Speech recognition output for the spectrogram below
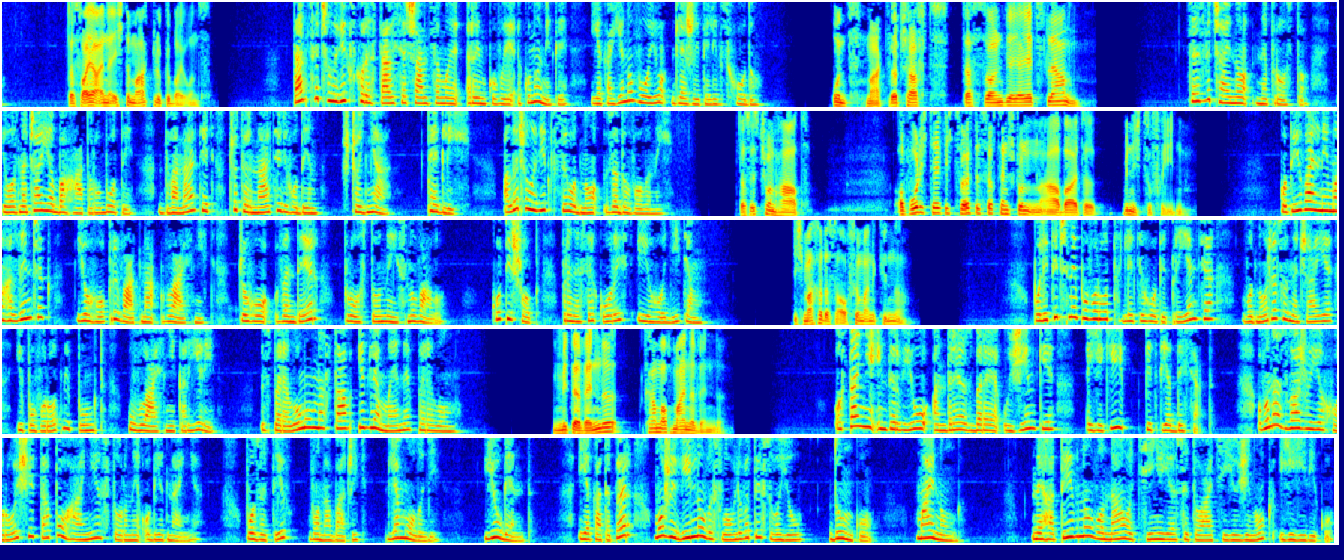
Das war ja eine echte Marktlücke bei uns. Так цей чоловік скористався шансами ринкової економіки, яка є новою для жителів Сходу. Und Marktwirtschaft, das sollen wir ja jetzt lernen. Це, звичайно, непросто і означає багато роботи 12-14 годин щодня, тегліх, але чоловік все одно задоволений. Das ist schon hart. Obwohl ich täglich 12 bis 14 Stunden arbeite, bin ich zufrieden. Копіювальний магазинчик його приватна власність, чого в НДР просто не існувало. Копішоп принесе користь і його дітям. Ich mache das auch für meine Kinder. Політичний поворот для цього підприємця водночас означає і поворотний пункт у власній кар'єрі. З переломом настав і для мене перелом. Mit der Wende kam auch meine Wende. Останнє інтерв'ю Андреас бере у жінки, якій під 50. Вона зважує хороші та погані сторони об'єднання. Позитив вона бачить для молоді югенд, яка тепер може вільно висловлювати свою думку майнунг. Негативно вона оцінює ситуацію жінок її віку.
